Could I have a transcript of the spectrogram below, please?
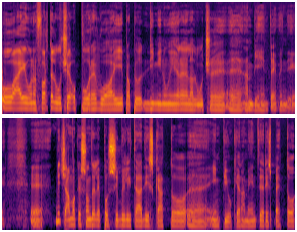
o hai una forte luce oppure vuoi proprio diminuire la luce eh, ambiente, quindi eh, diciamo che sono delle possibilità di scatto eh, in più chiaramente rispetto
